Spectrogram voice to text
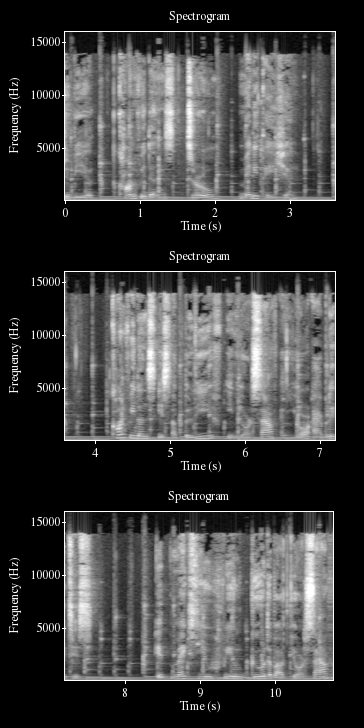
to build confidence through meditation. Confidence is a belief in yourself and your abilities. It makes you feel good about yourself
